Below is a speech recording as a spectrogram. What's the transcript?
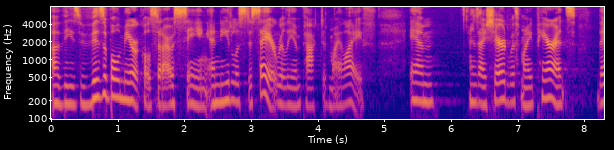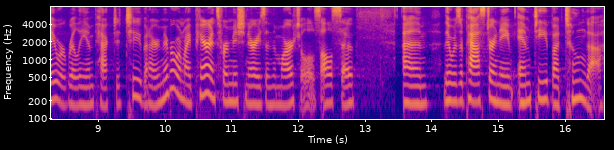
of these visible miracles that I was seeing. And needless to say, it really impacted my life. And as I shared with my parents, they were really impacted too. But I remember when my parents were missionaries in the Marshalls, also, um, there was a pastor named Empty Batunga.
